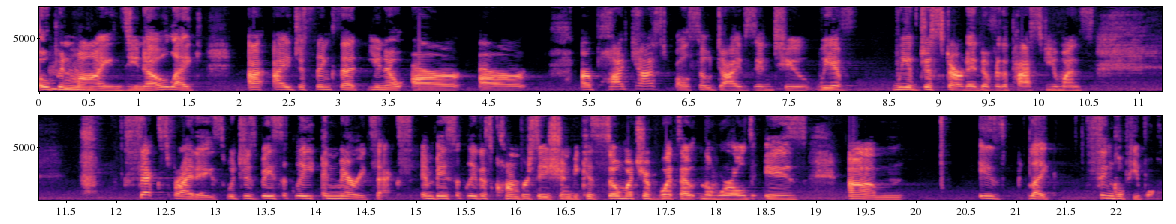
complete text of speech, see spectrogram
open Mhm. minds, you know? Like I, I just think that, you know, our our our podcast also dives into we have we have just started over the past few months sex fridays which is basically and married sex and basically this conversation because so much of what's out in the world is um is like single people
